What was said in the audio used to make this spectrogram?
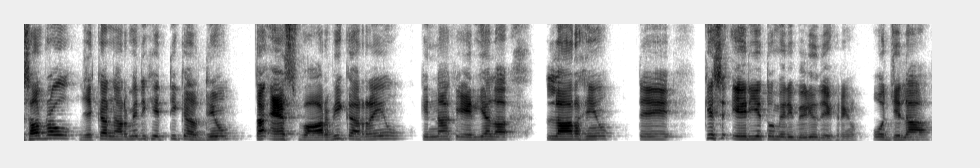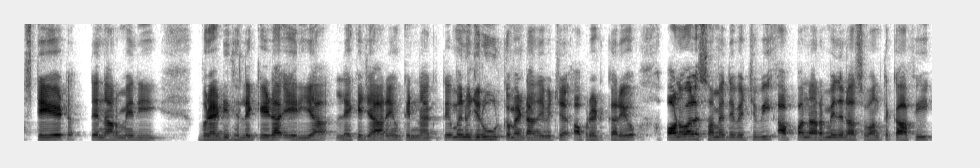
ਕਿਸਾਨ ਭਰਾਓ, ਜੇਕਰ ਨਰਮੇ ਦੀ ਖੇਤੀ ਕਰਦੇ ਹੋ, ਤਾਂ ਇਸ ਵਾਰ ਵੀ ਕਰ ਰਹੇ ਹੋ? ਕਿੰਨਾ ਕੁ ਏਰੀਆ ਲਾ ਲਾ ਰਹੇ ਹੋ? ਤੇ ਕਿਸ ਏਰੀਏ ਤੋਂ ਮੇਰੀ ਵੀਡੀਓ ਦੇਖ ਰਹੇ ਹੋ? ਉਹ ਜ਼ਿਲ੍ਹਾ ਸਟੇਟ ਤੇ ਨਰਮੇ ਦੀ ਵੈਰਾਈਟੀ ਥੱਲੇ ਕਿਹੜਾ ਏਰੀਆ ਲੈ ਕੇ ਜਾ ਰਹੇ ਹੋ, ਕਿੰਨਾ ਕੁ? ਤੇ ਮੈਨੂੰ ਜਰੂਰ ਕਮੈਂਟਾਂ ਦੇ ਵਿੱਚ ਅਪਡੇਟ ਕਰਿਓ। ਆਉਣ ਵਾਲੇ ਸਮੇਂ ਦੇ ਵਿੱਚ ਵੀ ਆਪਾਂ ਨਰਮੇ ਦੇ ਨਾਲ ਸੰਬੰਧਿਤ ਕਾਫੀ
